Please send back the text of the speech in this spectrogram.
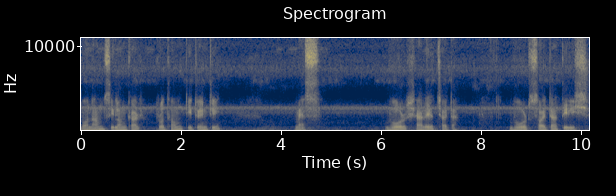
বনাম, শ্রীলঙ্কার প্রথম টি টোয়েন্টি ম্যাচ। ভোর সাড়ে ছয়টা। ভোর ছয়টা তিরিশ।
